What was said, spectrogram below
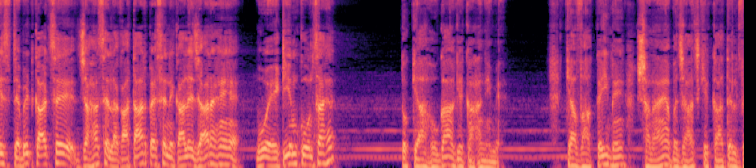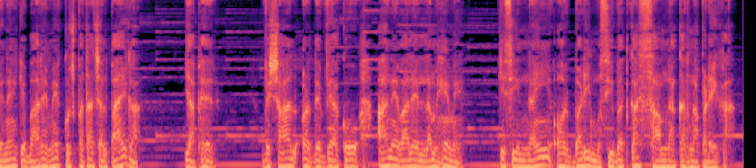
इस डेबिट कार्ड से जहाँ से लगातार पैसे निकाले जा रहे हैं, वो एटीएम कौन सा है? तो क्या होगा आगे कहानी में? क्या वाकई में शनाया बजाज के कातिल विनय के बारे में कुछ पता चल पाएगा? या फिर विशाल और दिव्या को आने वाले लम्हे में किसी नई और बड़ी मुसीबत का सामना करना पड़ेगा?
